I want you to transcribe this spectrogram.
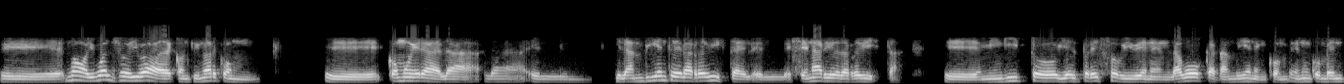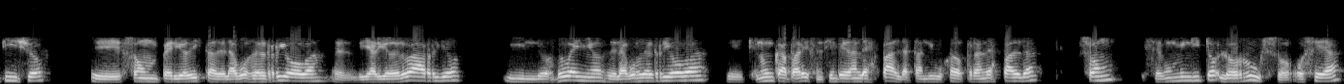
Eh, no, igual yo iba a continuar con eh, cómo era la, la, el, el ambiente de la revista, el, el escenario de la revista. Eh, Minguito y el preso viven en La Boca también, en, en un conventillo. Eh, son periodistas de La Voz del Rioba, el diario del barrio, y los dueños de La Voz del Rioba, eh, que nunca aparecen, siempre dan la espalda, están dibujados pero dan la espalda, son, según Minguito, los rusos, o sea,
